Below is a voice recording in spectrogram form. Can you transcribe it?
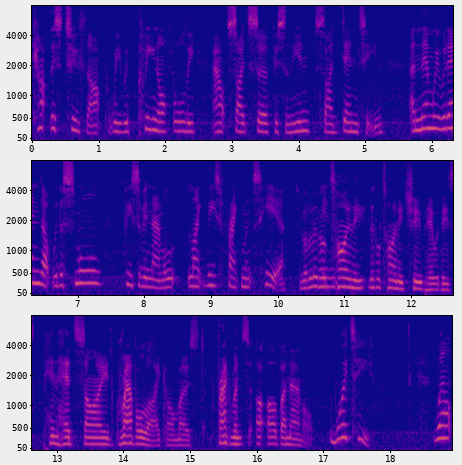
cut this tooth up, we would clean off all the outside surface and the inside dentine, and then we would end up with a small piece of enamel like these fragments here. So you've got a little in... tiny, little tiny tube here with these pinhead side, gravel-like almost fragments of enamel. Why teeth? Well,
